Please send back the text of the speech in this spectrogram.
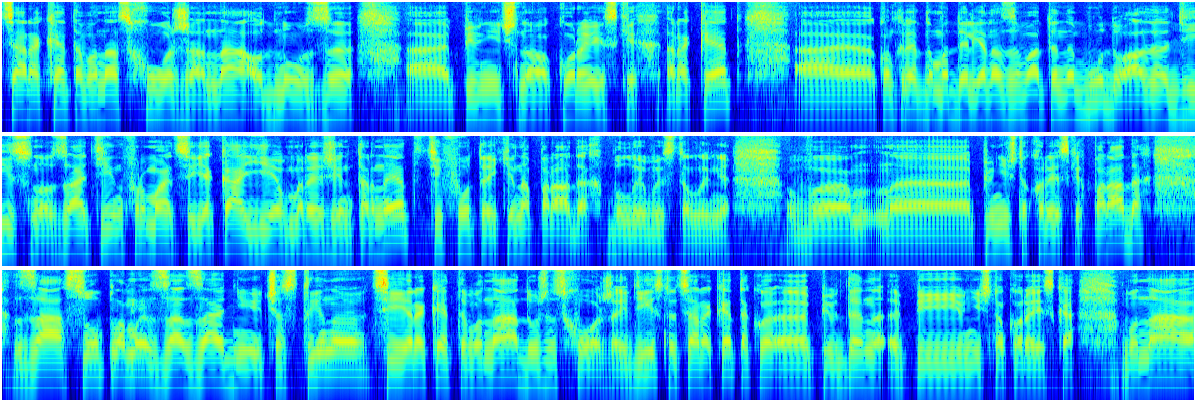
Ця ракета вона схожа на одну з е, північно-корейських ракет. Е, конкретну модель я називати не буду, але дійсно за ті інформації, яка є в мережі інтернет, ті фото, які на парадах були виставлені в е, північно-корейських парадах, за соплами, за задньою частиною цієї ракети вона дуже схожа. І дійсно ця ракета північно-корейська, вона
